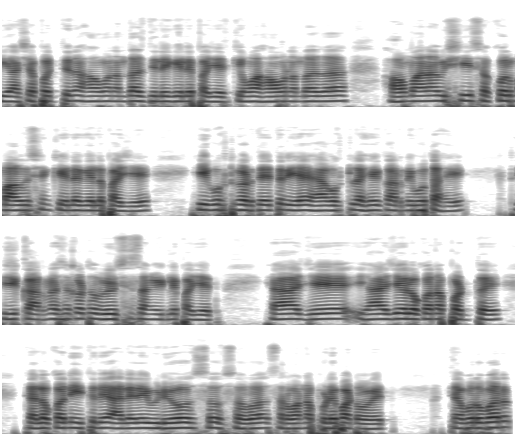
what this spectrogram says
की अशा पद्धतीनं हवामान अंदाज दिले गेले पाहिजेत किंवा हवामान अंदाजा हवामानाविषयी सखोल मार्गदर्शन केलं गेलं पाहिजे. ही गोष्ट घडते तर ह्या ह्या गोष्टीला हे कारणीभूत आहे. त्याची कारणं सकट व्यवस्थित सांगितली पाहिजेत. ह्या जे ह्या जे लोकांना पडतं आहे त्या लोकांनी इथले आलेले व्हिडिओ स सर्व सर्वांना पुढे पाठवावेत. त्याबरोबर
